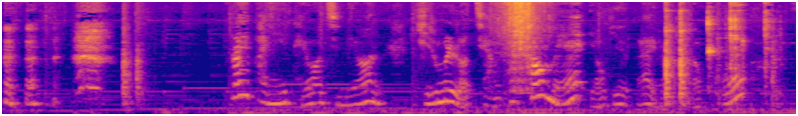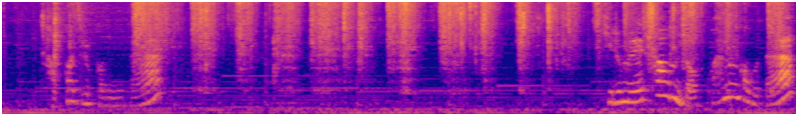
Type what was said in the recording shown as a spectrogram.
프라이팬이 데워지면 기름을 넣지 않고 처음에 여기에다 이렇게 넣고 덮어줄 겁니다. 기름을 처음 넣고 하는 것보다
